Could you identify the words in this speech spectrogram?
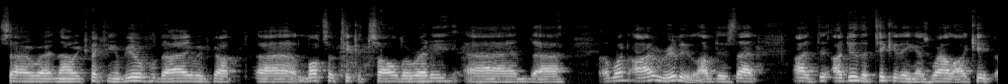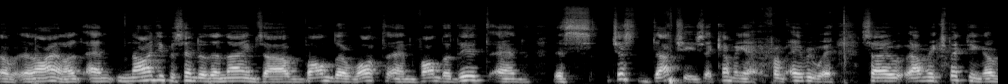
So uh, now expecting a beautiful day. We've got uh, lots of tickets sold already, and uh, what I really loved is that I do, I do the ticketing as well. I keep an eye on it, and ninety percent of the names are Vonda What and Vonda Dit, and there's just Dutchies are coming out from everywhere. So I'm expecting a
